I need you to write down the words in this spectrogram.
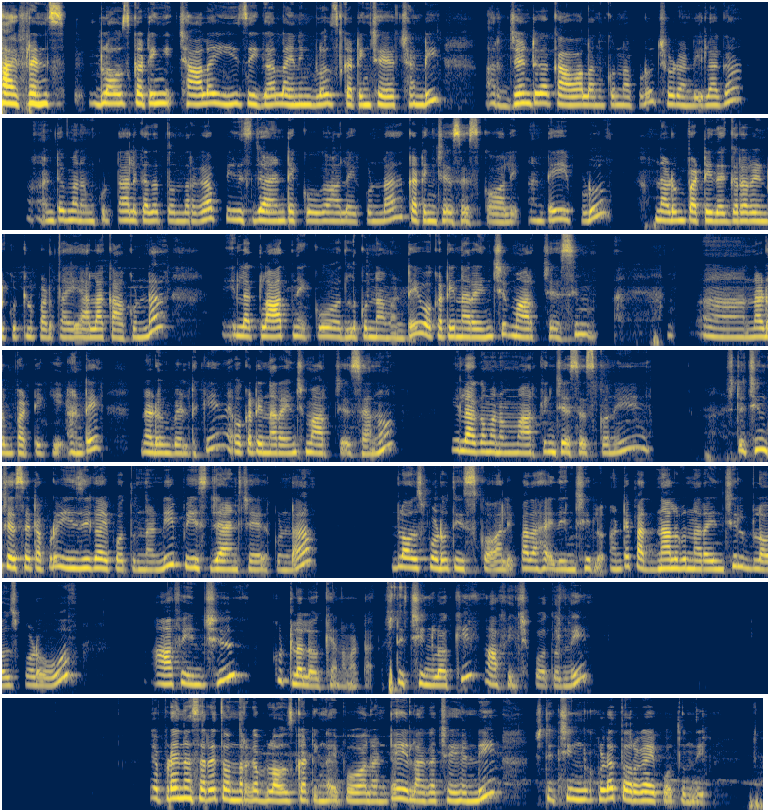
Hi friends. Blouse cutting చాలా ఈజీగా lining blouse cutting చేయొచ్చండి. అర్జెంటుగా కావాలనుకున్నప్పుడు చూడండి ఇలాగా అంటే మనం కుట్టాలి కదా తొందరగా పీస్ జాయింట్ ఎక్కువగా లేకుండా కటింగ్ చేసేసుకోవాలి. అంటే ఇప్పుడు నడుం పట్టి దగ్గర రెండు కుట్లు పడతాయి. అలా కాకుండా ఇలా క్లాత్ని ఎక్కువ వదులుకున్నామంటే ఒకటిన్నర ఇంచు మార్క్ చేసి నడుం పట్టికి అంటే నడుం బెల్ట్కి ఒకటిన్నర ఇంచ్ మార్క్ చేశాను. ఇలాగ మనం మార్కింగ్ చేసేసుకొని స్టిచ్చింగ్ చేసేటప్పుడు ఈజీగా అయిపోతుందండి. పీస్ జాయింట్ చేయకుండా బ్లౌజ్ పొడవు తీసుకోవాలి. పదహైదు ఇంచీలు అంటే పద్నాలుగున్నర ఇంచీలు బ్లౌజ్ పొడవు హాఫ్ ఇంచు కుట్లలోకి అనమాట స్టిచ్చింగ్లోకి హాఫ్ ఇంచ్ పోతుంది. ఎప్పుడైనా సరే తొందరగా బ్లౌజ్ కటింగ్ అయిపోవాలంటే ఇలాగ చేయండి. స్టిచ్చింగ్ కూడా త్వరగా అయిపోతుంది.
